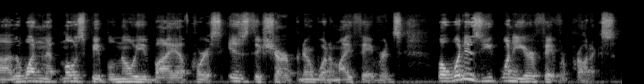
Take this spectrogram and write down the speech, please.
Uh, the one that most people know you by, of course, is the sharpener, one of my favorites. But what is one of your favorite products?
